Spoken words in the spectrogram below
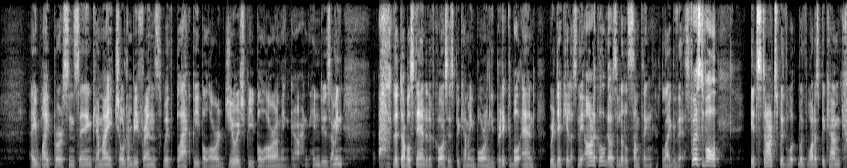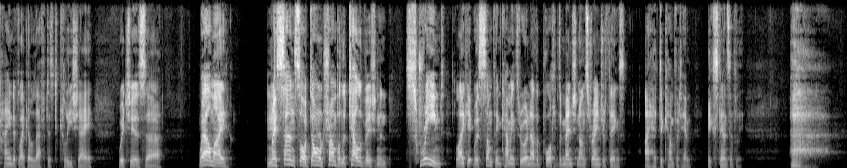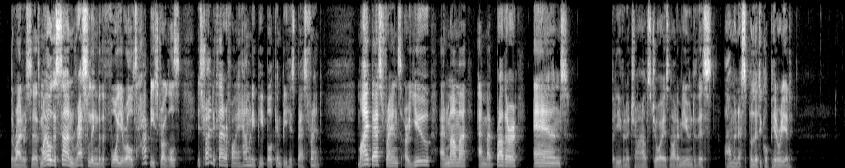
a white person saying, Can my children be friends with black people or Jewish people or, I mean, God, Hindus? I mean, the double standard, of course, is becoming boringly predictable and ridiculous. And the article goes a little something like this. First of all, it starts with with what has become kind of like a leftist cliche, which is, uh, well, my my son saw Donald Trump on the television and screamed like it was something coming through another portal dimension on Stranger Things. I had to comfort him extensively. the writer says, My oldest son, wrestling with a four year old's happy struggles, is trying to clarify how many people can be his best friend. My best friends are you and Mama and my brother and. But even a child's joy is not immune to this ominous political period.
